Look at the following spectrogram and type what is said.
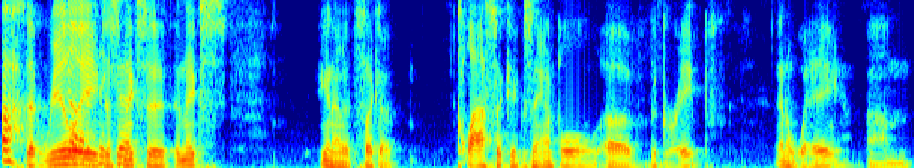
that really it just good. makes it it makes you know it's like a classic example of the grape in a way. Um,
